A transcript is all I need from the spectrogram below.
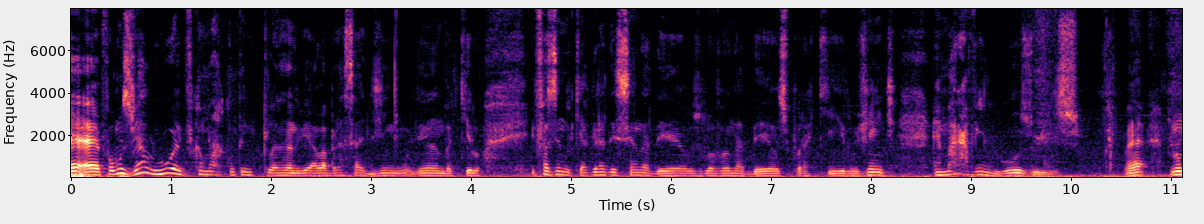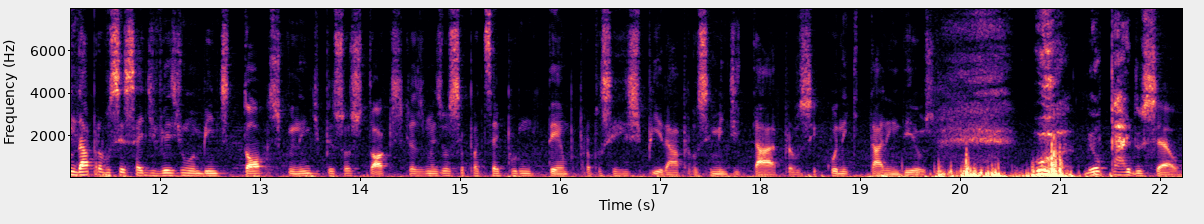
é, é, fomos ver a lua e ficamos lá contemplando, e ela abraçadinha, olhando aquilo e fazendo o que? Agradecendo a Deus, louvando a Deus por aquilo. Gente, é maravilhoso isso. Né? Não dá para você sair de vez de um ambiente tóxico, nem de pessoas tóxicas, mas você pode sair por um tempo para você respirar, para você meditar, para você conectar em Deus. Uh, meu Pai do céu,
